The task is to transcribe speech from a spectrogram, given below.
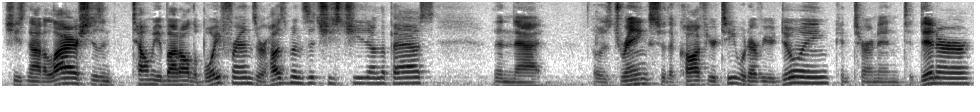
she's not a liar, she doesn't tell me about all the boyfriends or husbands that she's cheated on the past, then that those drinks or the coffee or tea, whatever you're doing, can turn into dinner,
